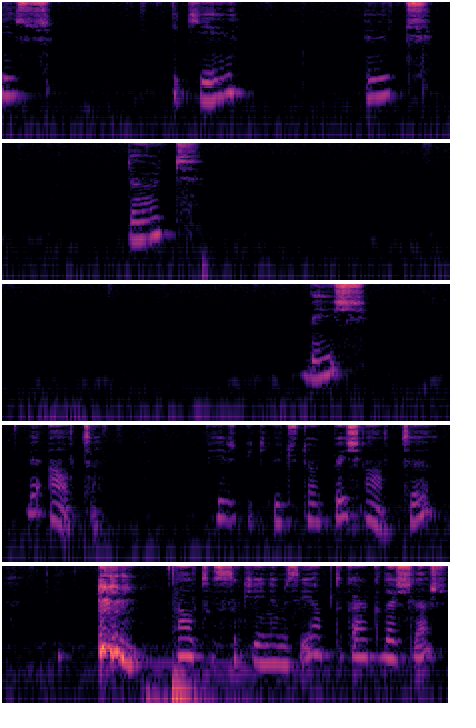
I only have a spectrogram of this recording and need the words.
1 2 3 4 5 ve 6 1 2 3 4 5 6 6 sık iğnemizi yaptık arkadaşlar.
